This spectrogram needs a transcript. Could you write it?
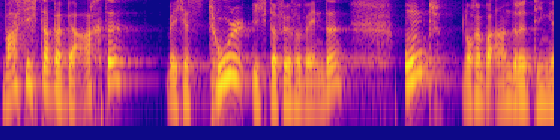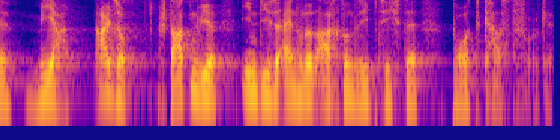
was ich dabei beachte, welches Tool ich dafür verwende und noch ein paar andere Dinge mehr. Also starten wir in diese 178. Podcast-Folge.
